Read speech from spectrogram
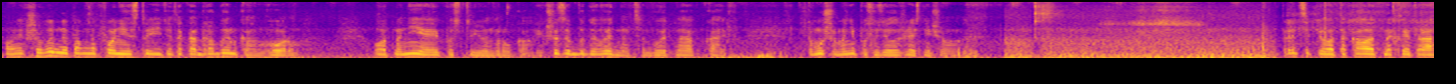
Але якщо видно, там на фоні стоїть така драбинка вгору. От на ній я і постою на руках. Якщо це буде видно, це буде на кайф. Тому що мені по суті лишилось нічого. В принципі, отака от нехитра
